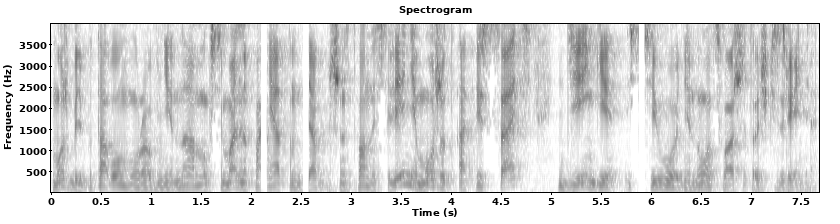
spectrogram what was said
может быть, бытовом уровне, на максимально понятном для большинства населения может описать деньги сегодня, ну вот с вашей точки зрения?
